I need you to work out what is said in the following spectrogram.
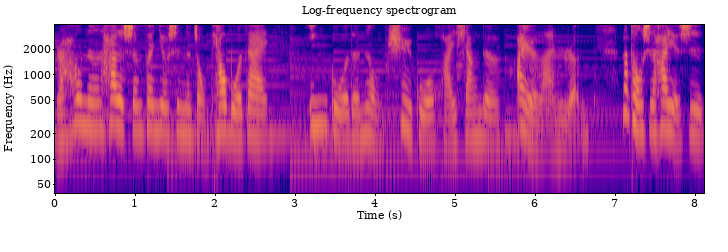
然后呢，他的身份又是那种漂泊在英国的那种去国怀乡的爱尔兰人。那同时，他也是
